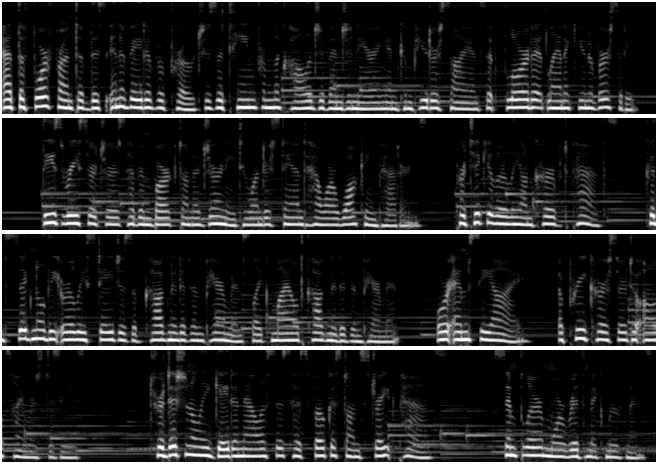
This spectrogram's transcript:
At the forefront of this innovative approach is a team from the College of Engineering and Computer Science at Florida Atlantic University. These researchers have embarked on a journey to understand how our walking patterns, particularly on curved paths, could signal the early stages of cognitive impairments like mild cognitive impairment, or MCI, a precursor to Alzheimer's disease. Traditionally, gait analysis has focused on straight paths, simpler, more rhythmic movements.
